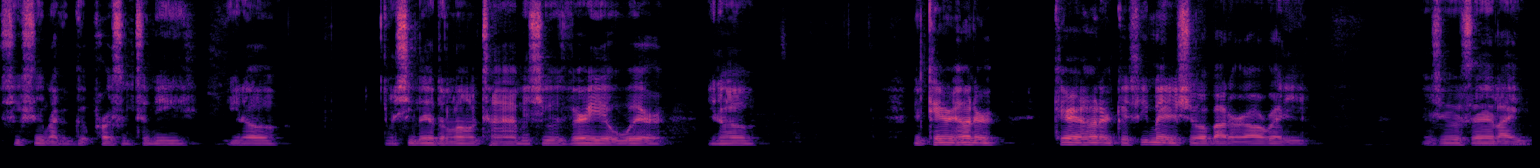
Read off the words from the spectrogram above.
she seemed like a good person to me, you know. And she lived a long time, and she was very aware, you know. And Karen Hunter, Karen Hunter, because she made a show about her already And she was saying like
